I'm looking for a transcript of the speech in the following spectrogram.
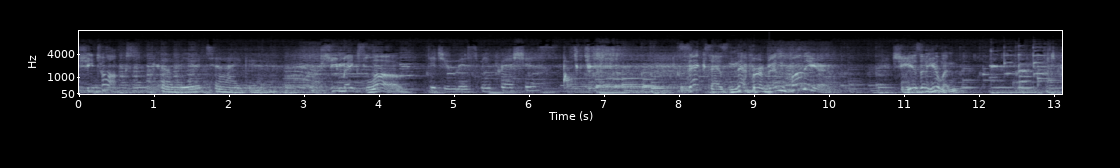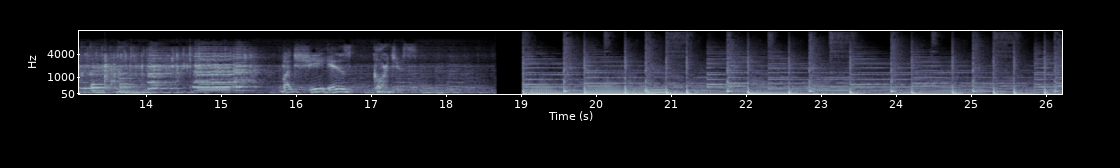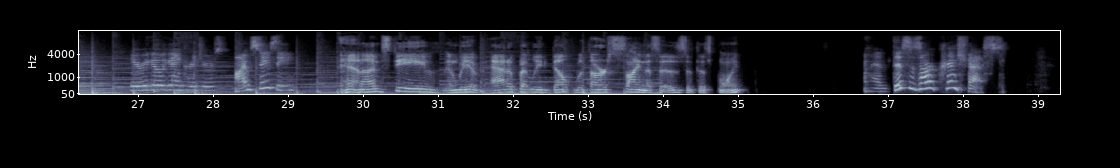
She talks. Come here, tiger. She makes love. Did you miss me, precious? Sex has never been funnier. She isn't human. But she is gorgeous. Here we go again, cringers. I'm Stacy. And I'm Steve, and we have adequately dealt with our sinuses at this point. And this is our cringe fest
